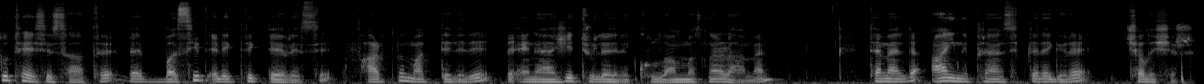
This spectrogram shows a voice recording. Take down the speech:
Su tesisatı ve basit elektrik devresi farklı maddeleri ve enerji türleri kullanmasına rağmen temelde aynı prensiplere göre çalışır.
